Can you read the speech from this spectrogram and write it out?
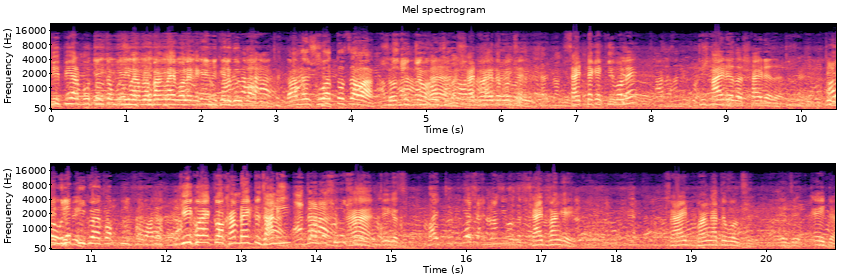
টিপি আর বোতল তো বুঝি না আমরা বাংলায় বলেন দাম দেয় চাওয়া সত্তর চাও ষাট ভাঙাতে বলছে। ষাটটাকে কি বলে? ষাট হাজার ষাট হাজার। আর কি কয় কি কয়েক আমরা একটু জানি। হ্যাঁ ঠিক আছে। ষাট ভাঙি ষাট ভাঙাতে বলছে। এই যে এইটা।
